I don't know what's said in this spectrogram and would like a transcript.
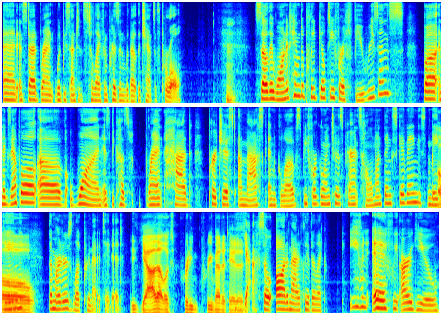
And instead, Brent would be sentenced to life in prison without the chance of parole. So, they wanted him to plead guilty for a few reasons, but an example of one is because Brent had purchased a mask and gloves before going to his parents' home on Thanksgiving, making Oh, the murders look premeditated. yeah, that looks pretty premeditated. Yeah, so automatically they're like, even if we argue,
